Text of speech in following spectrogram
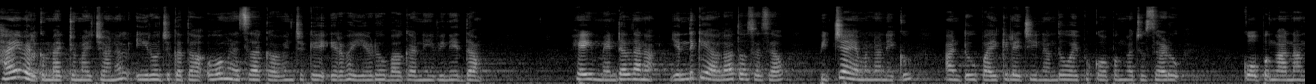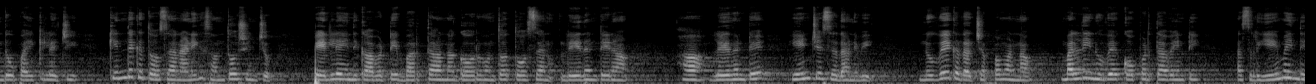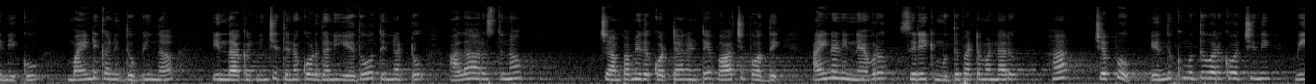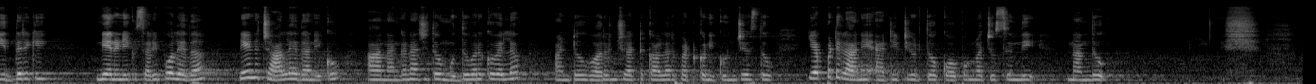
Hi welcome back to my channel ఈరోజు కథ ఓ మనసా కవించకే ఇరవై ఏడో భాగాన్ని వినేద్దాం. హే మెంటల్ దానా ఎందుకే అలా తోసేసావు పిచ్చా ఏమన్నా నీకు? అంటూ పైకి లేచి నందు వైపు కోపంగా చూశాడు. కోపంగా నందు పైకి లేచి కిందకి తోశానని సంతోషించు. పెళ్ళయింది కాబట్టి భర్త అన్న గౌరవంతో తోశాను. లేదంటేనా? హా లేదంటే ఏం చేసేదానివి? నువ్వే కదా చెప్పమన్నావు. మళ్ళీ నువ్వే కోపడతావేంటి? అసలు ఏమైంది నీకు? మైండ్ కని దుబ్బిందా? ఇందాకటి నుంచి తినకూడదని ఏదో తిన్నట్టు అలా అరుస్తున్నావు? చెంప మీద కొట్టానంటే వాచిపోద్ది. అయినా నిన్నెవరు సిరికి ముద్దు పెట్టమన్నారు? హా? చెప్పు ఎందుకు ముద్దు వరకు వచ్చింది మీ ఇద్దరికి? నేను నీకు సరిపోలేదా? నేను చాలేదా నీకు? ఆ నంగనాచితో ముద్దు వరకు వెళ్ళావు? అంటూ వరుణ్ షర్ట్ కాలర్ పట్టుకొని గుంజేస్తూ ఎప్పటిలానే యాటిట్యూడ్తో కోపంగా చూసింది నందు.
